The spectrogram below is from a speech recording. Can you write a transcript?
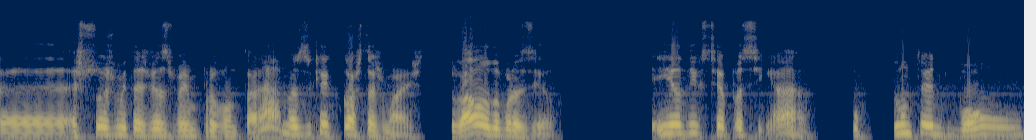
Uh, as pessoas muitas vezes vêm me perguntar: Ah, mas o que é que gostas mais? De Portugal ou do Brasil? E eu digo sempre assim: Ah, um tem de bom,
